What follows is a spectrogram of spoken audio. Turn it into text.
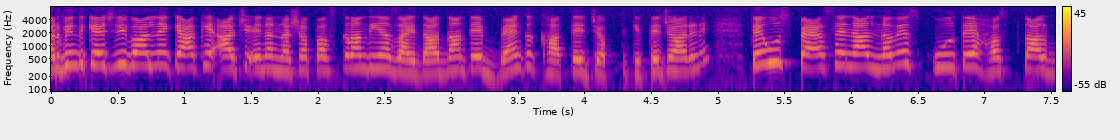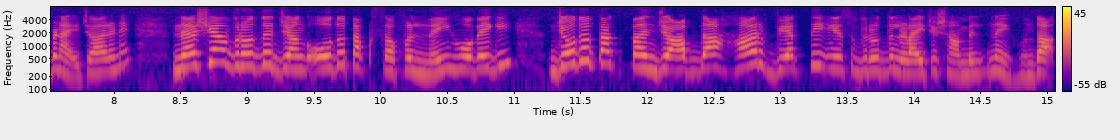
ਅਰਵਿੰਦ ਕੇਜਰੀਵਾਲ ਨੇ ਕਿਹਾ ਕਿ ਅੱਜ ਇਹਨਾਂ ਨਸ਼ਾ ਤਸਕਰਾਂ ਦੀਆਂ ਜਾਇਦਾਦਾਂ ਤੇ ਬੈਂਕ ਖਾਤੇ ਜ਼ਬਤ ਕੀਤੇ ਜਾ ਰਹੇ ਨੇ ਤੇ ਉਸ ਪੈਸੇ ਨਾਲ ਨਵੇਂ ਸਕੂਲ ਤੇ ਹਸਪਤਾਲ ਬਣਾਏ ਜਾ ਰਹੇ ਨੇ। ਨਸ਼ਿਆਂ ਵਿਰੁੱਧ ਜੰਗ ਉਦੋਂ ਤੱਕ ਸਫਲ ਨਹੀਂ ਹੋਵੇਗੀ, ਜਦੋਂ ਤੱਕ ਪੰਜਾਬ ਦਾ ਹਰ ਵਿਅਕਤੀ ਇਸ ਵਿਰੁੱਧ ਲੜਾਈ 'ਚ ਸ਼ਾਮਿਲ ਨਹੀਂ ਹੁੰਦਾ।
